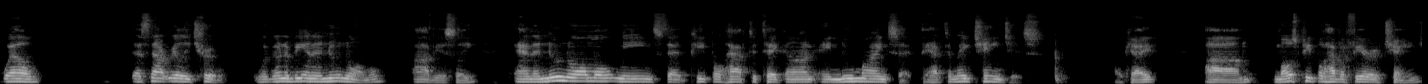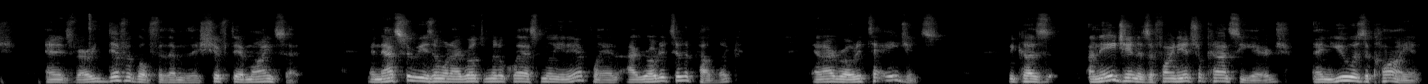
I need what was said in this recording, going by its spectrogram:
Well, that's not really true. We're going to be in a new normal obviously. And a new normal means that people have to take on a new mindset. They have to make changes. Okay. Um, most people have a fear of change, and it's very difficult for them to shift their mindset. And that's the reason when I wrote the middle class millionaire plan, I wrote it to the public and I wrote it to agents because an agent is a financial concierge and you as a client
